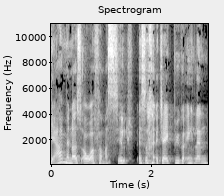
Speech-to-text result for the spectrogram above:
jer, men også over for mig selv. Altså, at jeg ikke bygger en eller anden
